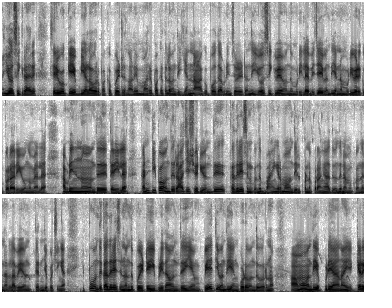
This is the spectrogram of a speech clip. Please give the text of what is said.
யோசிக்கிறாரு. சரி ஓகே இப்படியெல்லாம் ஒரு பக்கம் போயிட்டு இருந்தாலும் மறுபக்கத்தில் வந்து என்ன ஆக போகுது அப்படின்னு சொல்லிட்டு வந்து யோசிக்கவே வந்து முடியல. விஜய் வந்து என்ன முடிவெடுக்க போகிறாரு இவங்க மேலே அப்படின்னு வந்து தெரியல. கண்டிப்பாக வந்து ராஜேஸ்வரி வந்து கதிரேசனுக்கு வந்து பயங்கரமாக வந்து ஹெல்ப் பண்ண போகிறாங்க அது வந்து நமக்கு வந்து நல்லாவே வந்து தெரிஞ்சு போச்சுங்க. இப்போ வந்து கதிரேசன் வந்து போயிட்டு இப்படி தான் வந்து என் பேத்தி வந்து என் கூட வந்து வரணும். அவன் வந்து எப்படியானா எக்கெட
